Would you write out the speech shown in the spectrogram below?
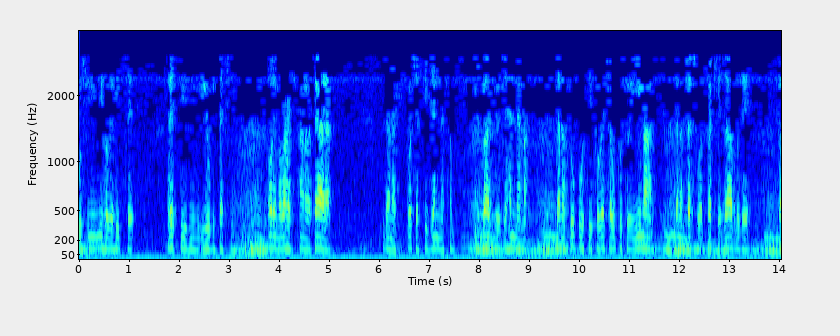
učini njihove hice preciznim i ubitačnim. Molim Allah subhanahu wa ta'ala da nas počasti džennetom i od džahennema, da nas uputi i poveća uputu i iman, da nas sačuva od svake zablude, da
